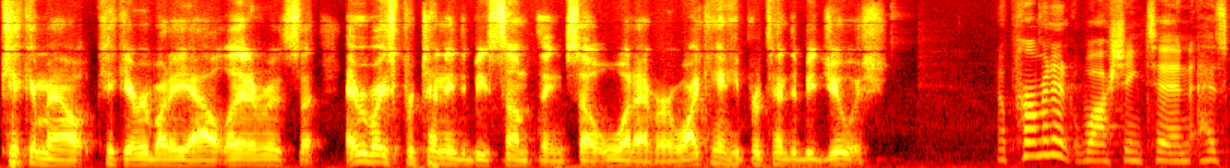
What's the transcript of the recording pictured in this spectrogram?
Kick him out, kick everybody out. Let everybody, everybody's pretending to be something. So whatever. Why can't he pretend to be Jewish? A permanent Washington has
